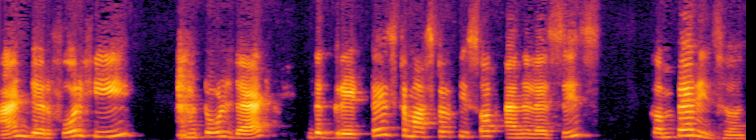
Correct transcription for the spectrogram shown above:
and therefore he told that the greatest masterpiece of analysis, comparison,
